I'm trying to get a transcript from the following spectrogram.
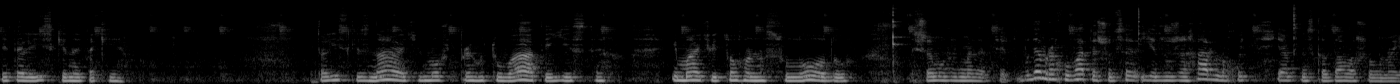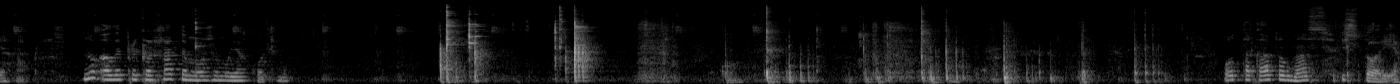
Італійські не такі. Італійські знають і можуть приготувати, їсти. І мають від того насолоду. Ще можуть мене вчити. Будемо рахувати, що це є дуже гарно, хоч я б не сказала, що воно є гарно. Ну, але прикрашати можемо як хочемо. Така то в нас історія.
